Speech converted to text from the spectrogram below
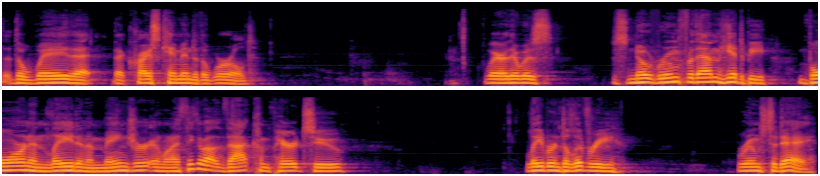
the, the way that, that Christ came into the world, where there was there's no room for them. He had to be born and laid in a manger. And when I think about that compared to labor and delivery rooms today,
